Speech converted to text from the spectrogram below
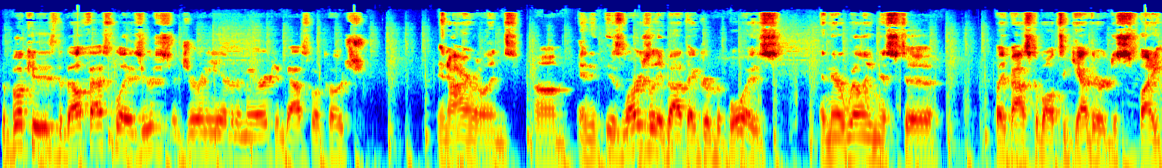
The book is The Belfast Blazers A Journey of an American Basketball Coach in Ireland. Um, and it is largely about that group of boys and their willingness to play basketball together despite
